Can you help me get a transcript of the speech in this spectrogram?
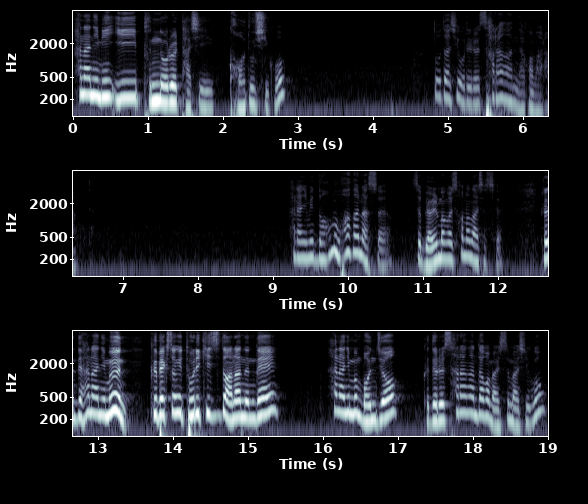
하나님이 이 분노를 다시 거두시고 또다시 우리를 사랑한다고 말합니다. 하나님이 너무 화가 났어요. 그래서 멸망을 선언하셨어요. 그런데 하나님은 그 백성이 돌이키지도 않았는데 하나님은 먼저 그들을 사랑한다고 말씀하시고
